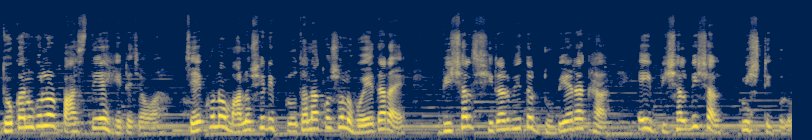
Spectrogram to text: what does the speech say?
দোকানগুলোর পাশ দিয়ে হেঁটে যাওয়া। যে কোনো মানুষেরই প্রধান আকর্ষণ হয়ে দাঁড়ায় বিশাল শিরার ভেতর ডুবিয়ে রাখা এই বিশাল বিশাল মিষ্টিগুলো।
